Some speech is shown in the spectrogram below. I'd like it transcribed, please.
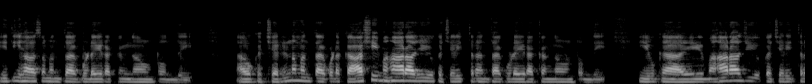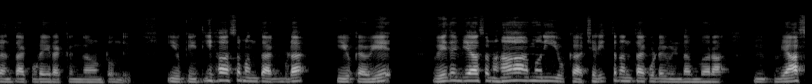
ఇతిహాసం అంతా కూడా ఈ రకంగా ఉంటుంది. ఆ ఒక చరణం అంతా కూడా కాశీ మహారాజు యొక్క చరిత్ర అంతా కూడా ఈ రకంగా ఉంటుంది. ఈ యొక్క ఈ మహారాజు యొక్క చరిత్ర అంతా కూడా ఈ రకంగా ఉంటుంది. ఈ యొక్క ఇతిహాసం అంతా కూడా ఈ యొక్క వే వేదవ్యాస మహాముని యొక్క చరిత్ర అంతా కూడా వినడం ద్వారా వ్యాస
